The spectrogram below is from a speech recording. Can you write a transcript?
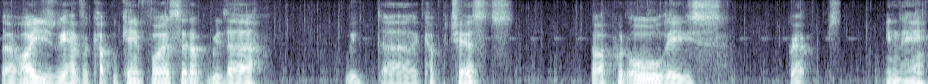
So I usually have a couple campfires set up with uh, with uh, a couple chests. So I put all these scraps in there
